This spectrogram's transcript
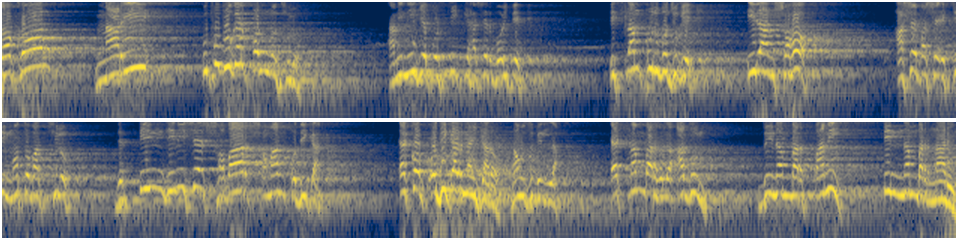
যখন নারী উপভোগের পণ্য ছিল, আমি নিজে পড়ছি ইতিহাসের বইতে, ইসলাম পূর্ব যুগে ইরান সহ আশেপাশে একটি মতবাদ ছিল যে তিন জিনিসে সবার সমান অধিকার। একক অধিকার নাই কারও, নাউজুবিল্লাহ। এক নাম্বার হলো আগুন, দুই নাম্বার পানি, তিন নাম্বার নারী।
